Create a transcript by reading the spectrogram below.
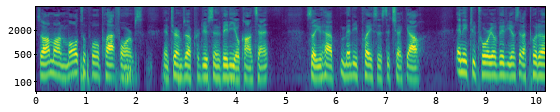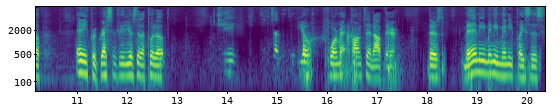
So I'm on multiple platforms in terms of producing video content. So you have many places to check out any tutorial videos that I put up, any progression videos that I put up, any type of video format content out there. There's many, many, many places.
